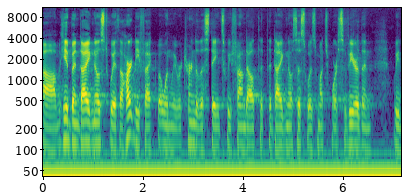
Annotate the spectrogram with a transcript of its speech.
um, he had been diagnosed with a heart defect, but when we returned to the States, we found out that the diagnosis was much more severe than we'd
